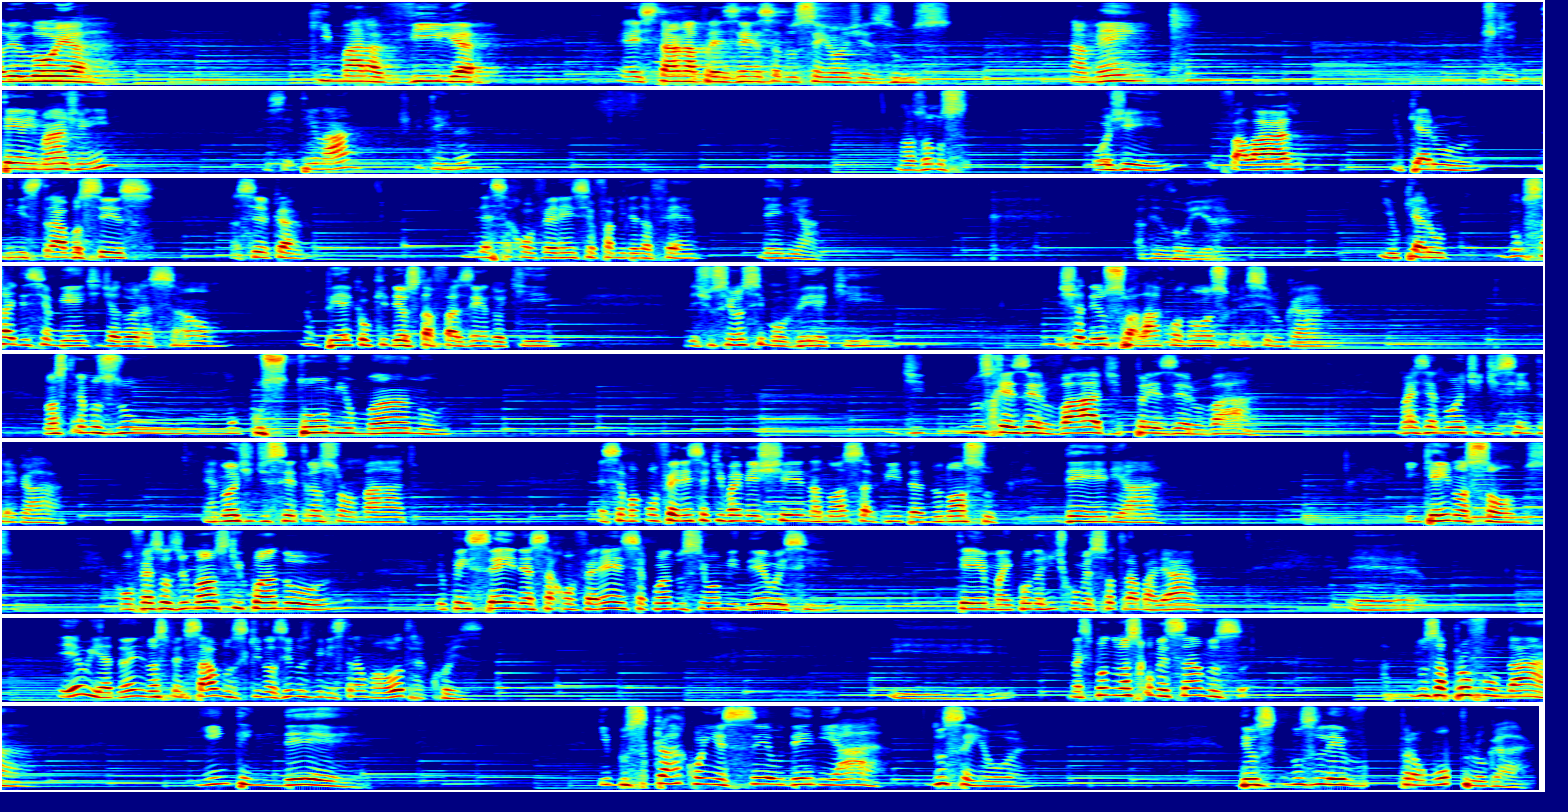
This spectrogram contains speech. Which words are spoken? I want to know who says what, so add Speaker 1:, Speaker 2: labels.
Speaker 1: Aleluia. Que maravilha é estar na presença do Senhor Jesus. Amém. Acho que tem a imagem aí. Você tem lá? Acho que tem, né? Nós vamos hoje falar, eu quero ministrar a vocês acerca dessa conferência Família da Fé, DNA. Aleluia. E eu quero, não sai desse ambiente de adoração, não perca o que Deus está fazendo aqui. Deixa o Senhor se mover aqui. Deixa Deus falar conosco nesse lugar. Nós temos um, um costume humano de nos reservar, de preservar, mas é noite de se entregar, é noite de ser transformado. Essa é uma conferência que vai mexer na nossa vida, no nosso DNA, em quem nós somos. Confesso aos irmãos que quando eu pensei nessa conferência, quando o Senhor me deu esse tema e quando a gente começou a trabalhar, é, eu e a Dani, nós pensávamos que nós íamos ministrar uma outra coisa. E, mas quando nós começamos nos aprofundar e entender e buscar conhecer o DNA do Senhor, Deus nos levou para um outro lugar.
